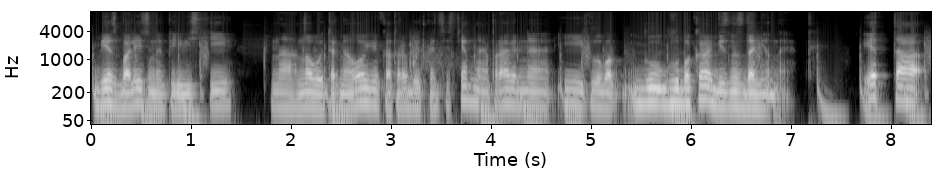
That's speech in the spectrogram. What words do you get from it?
безболезненно перевести на новую терминологию, которая будет консистентная, правильная и глубоко, глубоко бизнес-доменная. Это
